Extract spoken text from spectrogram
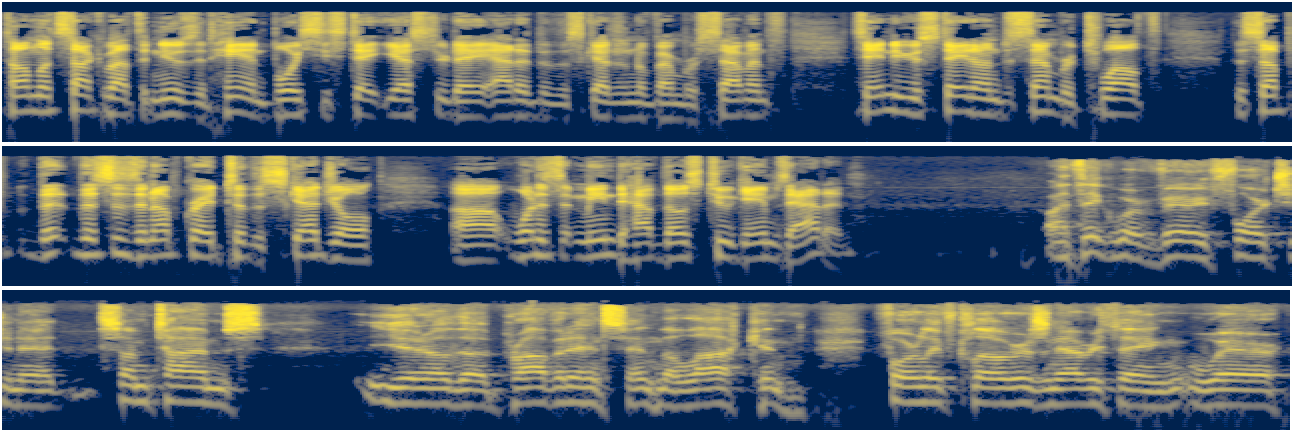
Tom, let's talk about the news at hand. Boise State yesterday added to the schedule November seventh. San Diego State on December twelfth. This up. Th- this is an upgrade to the schedule. Uh, what does it mean to have those two games added? I think we're very fortunate. Sometimes, you know, the providence and the luck and four leaf clovers and everything, where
